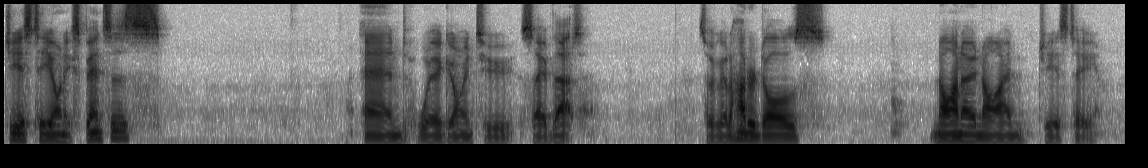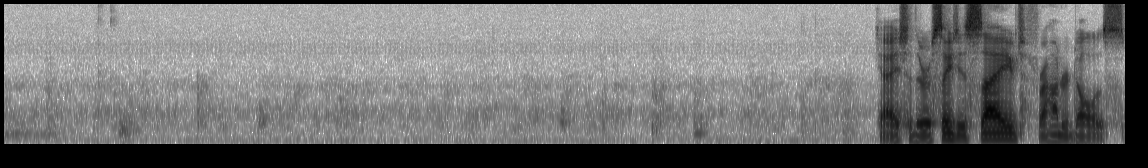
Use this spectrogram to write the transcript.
GST on expenses, and we're going to save that. So we've got $100, 909 GST. Okay, so the receipt is saved for $100.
